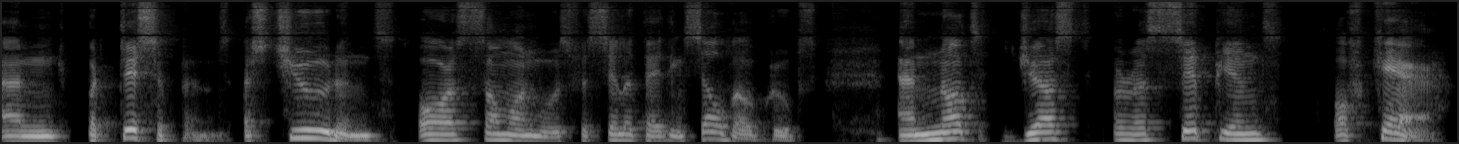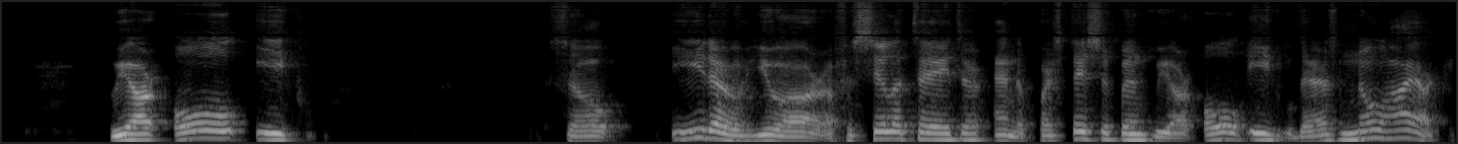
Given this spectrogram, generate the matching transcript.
a participant, a student, or someone who is facilitating self-help groups, and not just a recipient of care. We are all equal. So either you are a facilitator and a participant, we are all equal. There's no hierarchy.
